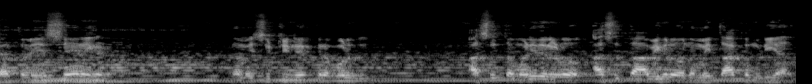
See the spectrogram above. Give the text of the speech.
கத்துடைய சேனைகள் நம்மை சுற்றி நிற்கிற பொழுது அசுத்த மனிதர்களோ அசுத்த ஆவிகளோ நம்மை தாக்க முடியாது.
